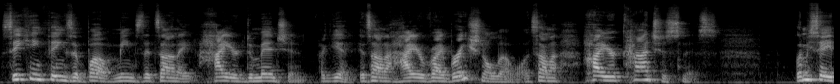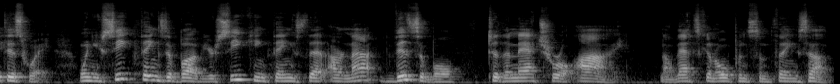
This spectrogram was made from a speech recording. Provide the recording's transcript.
Seeking things above means it's on a higher dimension. Again, it's on a higher vibrational level, it's on a higher consciousness. Let me say it this way when you seek things above, you're seeking things that are not visible to the natural eye. Now, that's going to open some things up.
